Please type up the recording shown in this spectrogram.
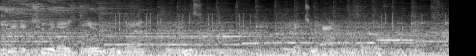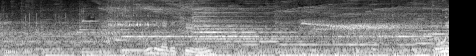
We needed two of those blue and gold coins. We got two half ones there. To level two. Only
